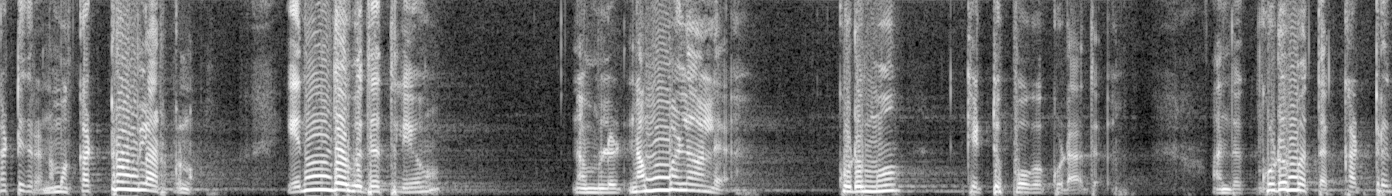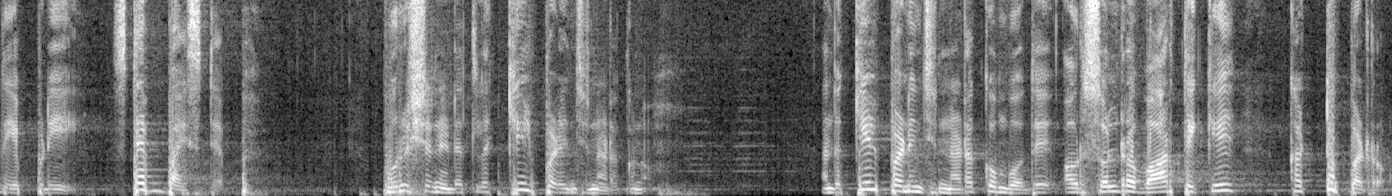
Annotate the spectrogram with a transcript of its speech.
கட்டுகிறோம். நம்ம கட்டுறவங்களா இருக்கணும். எந்த விதத்துலேயும் நம்மள நம்மளால் குடும்பம் கெட்டு போகக்கூடாது. அந்த குடும்பத்தை கட்டுறது எப்படி? ஸ்டெப் பை ஸ்டெப் புருஷனிடத்தில் கீழ்ப்படிஞ்சு நடக்கணும். அந்த கீழ்ப்படிஞ்சு நடக்கும்போது அவர் சொல்கிற வார்த்தைக்கு கட்டுப்படுறோம்.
